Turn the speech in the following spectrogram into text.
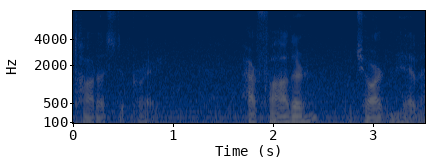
taught us to pray. Our Father, which art in heaven,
